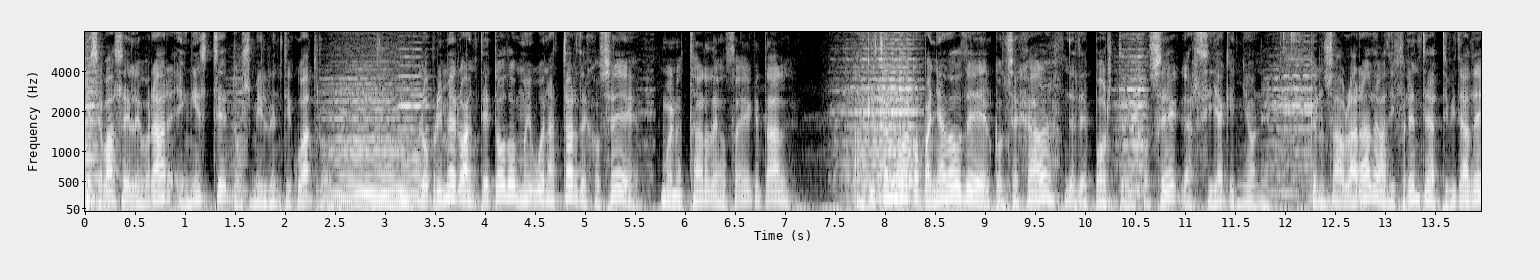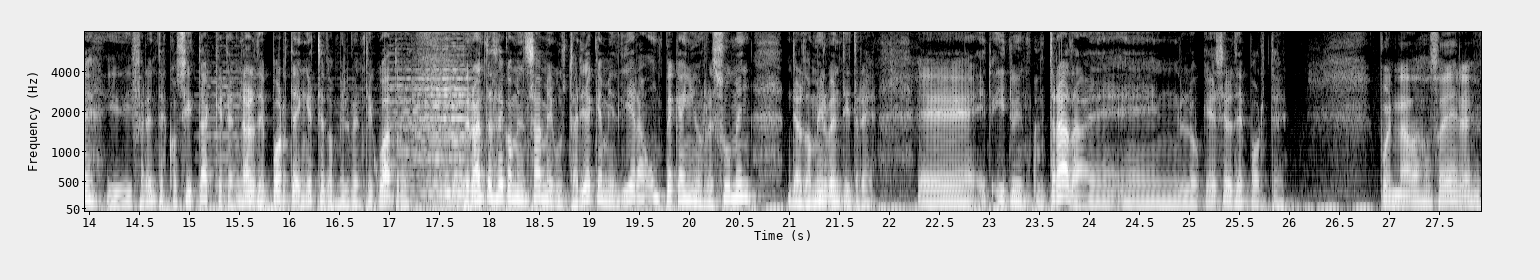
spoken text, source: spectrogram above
que se va a celebrar en este 2024. Lo primero, ante todo, muy buenas tardes, José. Buenas tardes, José, ¿qué tal? Aquí estamos acompañados del concejal de deporte, José García Quiñones, que nos hablará de las diferentes actividades y diferentes cositas que tendrá el deporte en este 2024. Pero antes de comenzar, me gustaría que me diera un pequeño resumen del 2023 eh, y, tu entrada en, lo que es el deporte. Pues nada, José,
